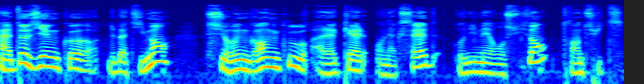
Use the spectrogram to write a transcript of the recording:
Un deuxième corps de bâtiment sur une grande cour à laquelle on accède au numéro suivant, 38,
